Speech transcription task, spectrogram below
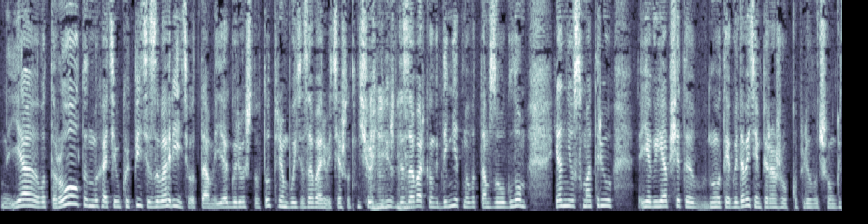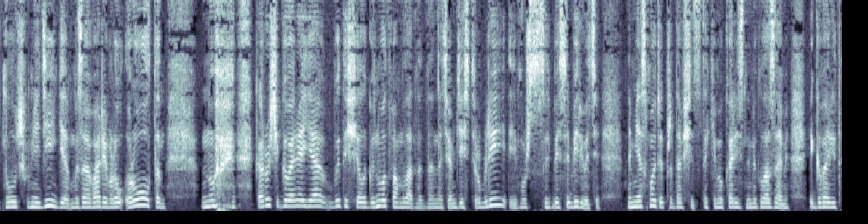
Я вот Ролтон мы хотим купить и заварить вот там. Я говорю, что тут прям будете заваривать, я что-то ничего не вижу для заварки. Он говорит, да нет, мы вот там за углом. Я на него смотрю, я говорю, я вообще-то, ну вот я говорю, давайте я пирожок куплю лучше. Он говорит, ну лучше мне деньги, мы заварим Ролтон. Ну, короче говоря, я вытащила, говорю, ну вот вам, ладно, на тем 10 рублей, и, может, себе соберете. На меня смотрит продавщица такими укоризненными глазами и говорит,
